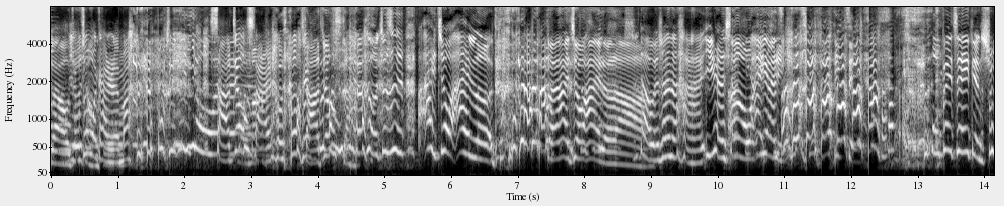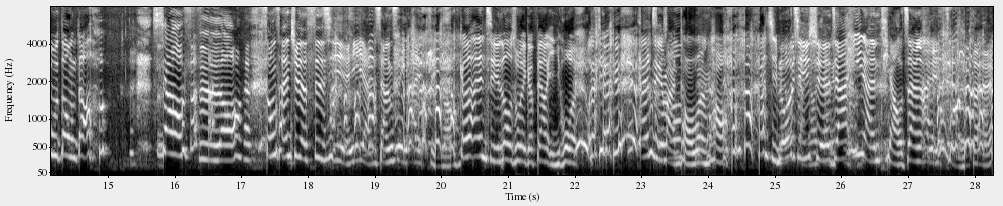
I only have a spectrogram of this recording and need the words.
对啊，我就有这么感人吗？觉得有、欸，傻就傻，傻就傻，这种就是爱就爱了。对，爱就爱了啦。石岛文山的涵涵依然相信爱情，啊、我，我被这一点触动到，笑死哦！松山区的四期也依然相信爱情哦。跟安吉露出了一个非常疑惑的表情，安吉满头问号。安吉逻辑学家依然挑战爱情，对。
